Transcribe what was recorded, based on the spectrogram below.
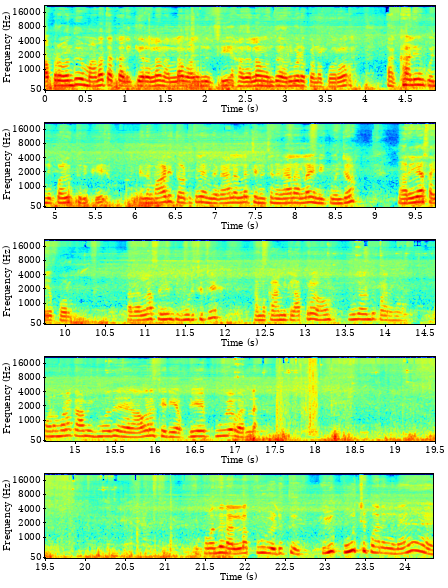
அப்புறம் வந்து மணத்தக்காளி கீரைலாம் நல்லா வளர்ந்துருச்சு. அதெல்லாம் வந்து அறுவடை பண்ண போகிறோம் தக்காளியும் கொஞ்சம் பழுத்துருக்கு. இந்த மாடி தோட்டத்தில் இந்த வேலையெல்லாம் சின்ன சின்ன வேலையெல்லாம் இன்றைக்கி கொஞ்சம் நிறையா செய்ய போகிறோம் அதெல்லாம் செஞ்சு முடிச்சுட்டு நம்ம காமிக்கலாம். அப்புறம் இங்கே வந்து பாருங்களேன் போன முறை காமிக்கும் போது அவரை செடி அப்படியே பூவே வரல. இப்போ வந்து நல்லா பூ எடுத்து ஐயோ பூச்சி பாருங்களேன்.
